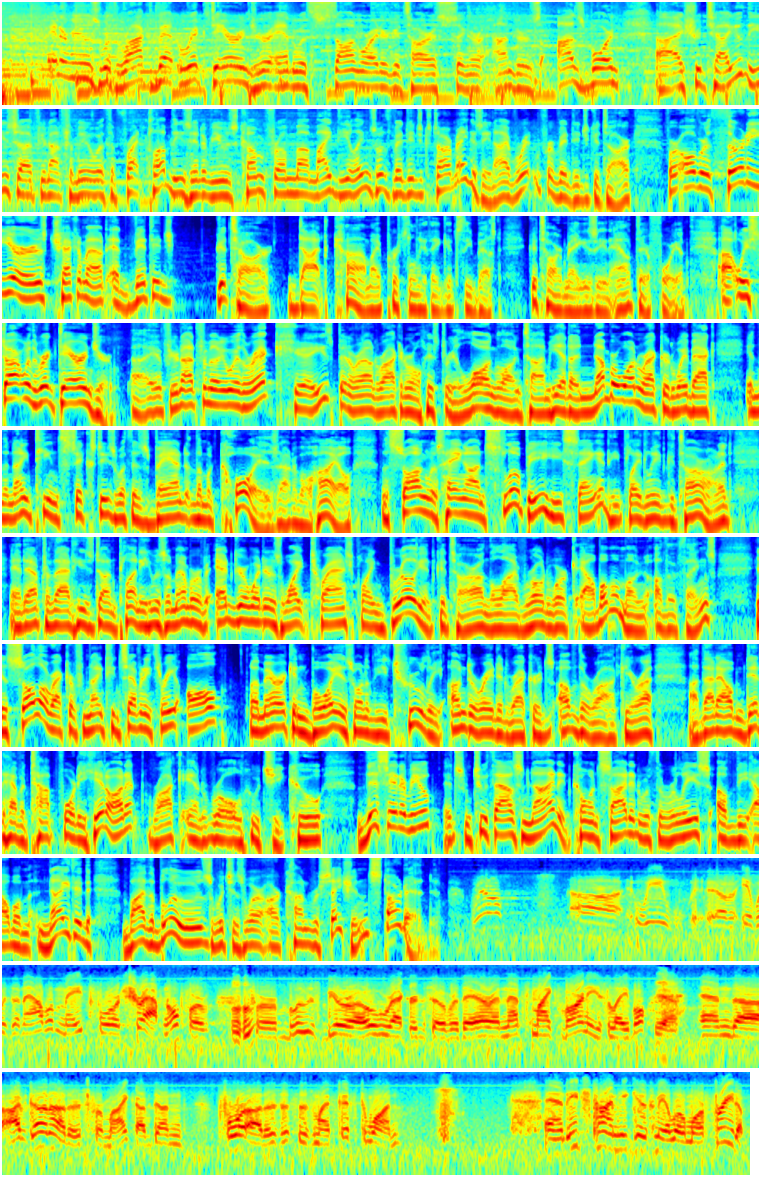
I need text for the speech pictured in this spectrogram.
Interviews with rock vet Rick Derringer and with songwriter, guitarist, singer Anders Osborne. Uh, I should tell you, these, uh, if you're not familiar with the Fret Club, these interviews come from uh, my dealings with Vintage Guitar Magazine. I've written for Vintage Guitar for over 30 years. Check them out at Vintage guitar.com. I personally think it's the best guitar magazine out there for you. Uh, we start with Rick Derringer. Uh, if you're not familiar with Rick, uh, he's been around rock and roll history a long, long time. He had a number one record way back in the 1960s with his band, The McCoys, out of Ohio. The song was Hang On Sloopy. He sang it, he played lead guitar on it, and after that, he's done plenty. He was a member of Edgar Winter's White Trash, playing brilliant guitar on the live Roadwork album, among other things. His solo record from 1973, all American Boy is one of the truly underrated records of the rock era. Uh, that album did have a top 40 hit on it, Rock and Roll Hoochie Coo. This interview, it's from 2009. It coincided with the release of the album Knighted by the Blues, which is where our conversation started. Uh, we uh, it was an album made for Shrapnel for Mhm. for Blues Bureau Records over there, and that's Mike Varney's label. Yeah. And uh, I've done others for Mike. I've done four others. This is my fifth one. And each time he gives me a little more freedom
